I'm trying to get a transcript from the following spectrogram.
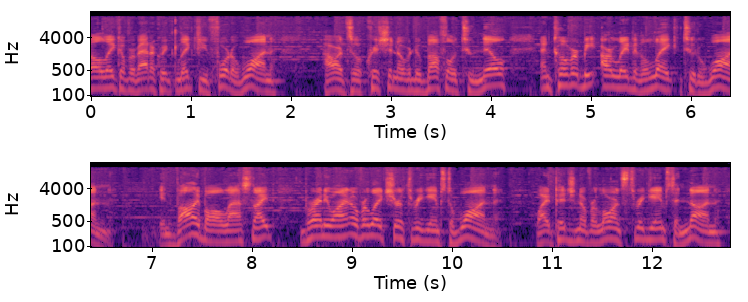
Gull Lake over Battle Creek Lakeview 4 1, Howardsville Christian over New Buffalo 2 0, and Covert beat Our Lady of the Lake 2 1. In volleyball last night, Brandywine over Lakeshore 3 games to 1. White Pigeon over Lawrence 3 games to none,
